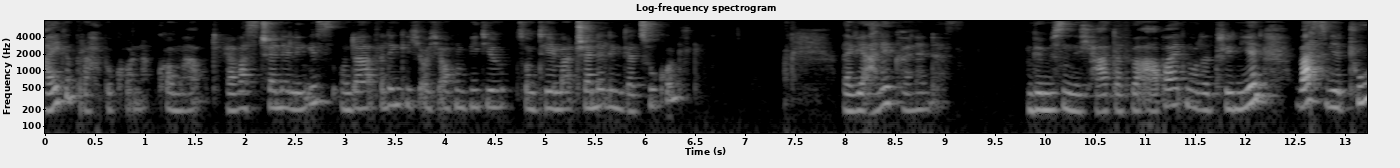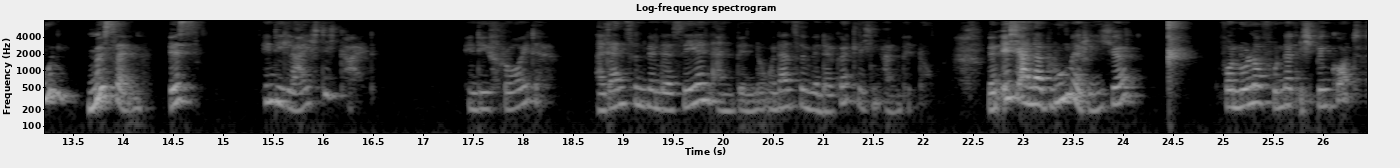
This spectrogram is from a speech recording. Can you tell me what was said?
beigebracht bekommen habt, ja, was Channeling ist. Und da verlinke ich euch auch ein Video zum Thema Channeling der Zukunft, weil wir alle können das. Wir müssen nicht hart dafür arbeiten oder trainieren. Was wir tun müssen, ist in die Leichtigkeit, in die Freude. Weil dann sind wir in der Seelenanbindung und dann sind wir in der göttlichen Anbindung. Wenn ich an der Blume rieche, von 0 auf 100, ich bin Gott.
